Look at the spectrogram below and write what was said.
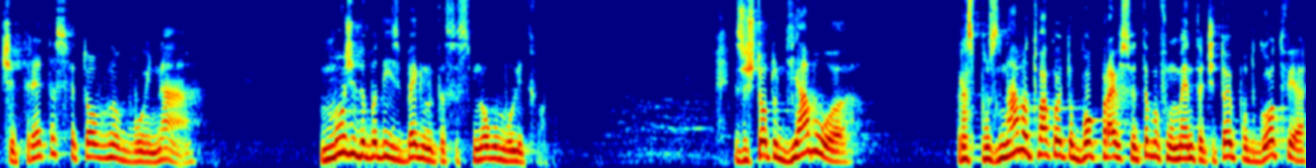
че Трета световна война може да бъде избегната с много молитва. Защото дявола разпознава това, което Бог прави в света в момента, че Той подготвя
